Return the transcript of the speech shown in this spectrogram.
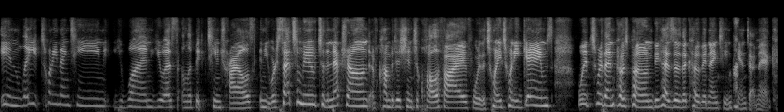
In late 2019, you won US Olympic team trials and you were set to move to the next round of competition to qualify for the 2020 games, which were then postponed because of the COVID-19 pandemic.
